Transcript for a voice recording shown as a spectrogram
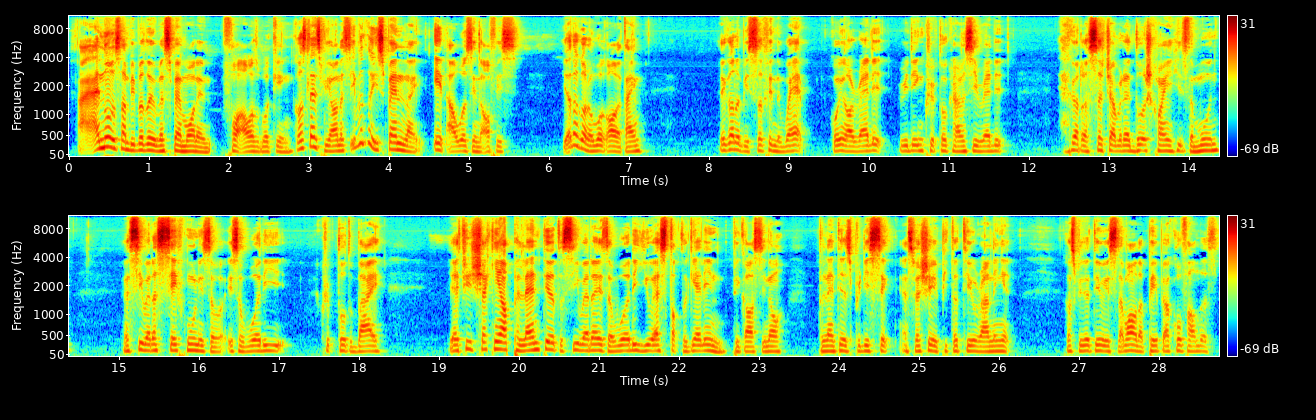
I, I know some people don't even spend more than 4 hours working. Because let's be honest, even though you spend like 8 hours in the office, you're not gonna work all the time. You're gonna be surfing the web, going on Reddit, reading cryptocurrency Reddit. You gotta search out whether Dogecoin hits the moon, and see whether SafeMoon is a is a worthy crypto to buy. You're actually checking out Palantir to see whether it's a worthy US stock to get in because you know Palantir is pretty sick, especially with Peter Thiel running it. Because Peter Thiel is one of the PayPal co-founders.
